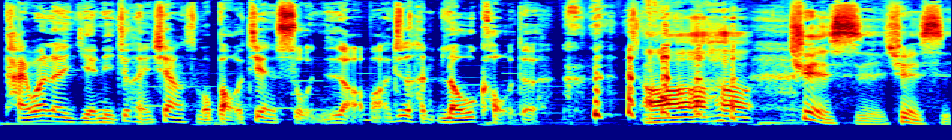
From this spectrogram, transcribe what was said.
台湾人眼里就很像什么保健所，你知道吧？就是很 local 的。哦，确实确实。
